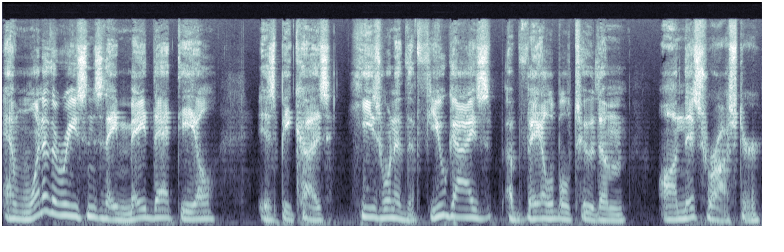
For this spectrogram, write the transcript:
and one of the reasons they made that deal is because he's one of the few guys available to them on this roster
